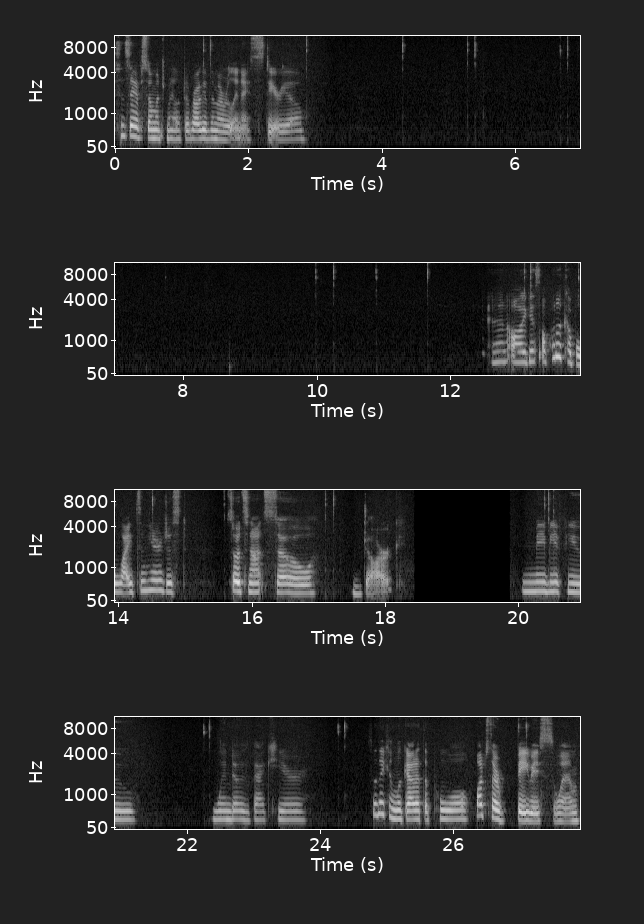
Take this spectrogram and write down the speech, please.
Since they have so much money left over, I'll give them a really nice stereo. And I guess I'll put a couple lights in here just so it's not so dark. Maybe a few windows back here so they can look out at the pool, watch their baby swim.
